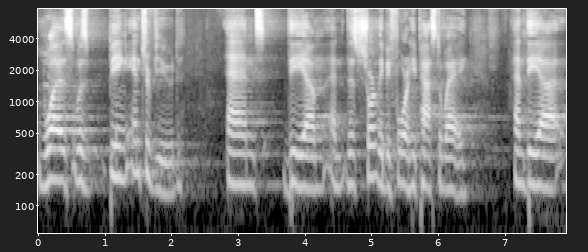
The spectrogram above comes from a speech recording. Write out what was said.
was, was being interviewed, and, the, um, and this shortly before he passed away. And the, uh,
